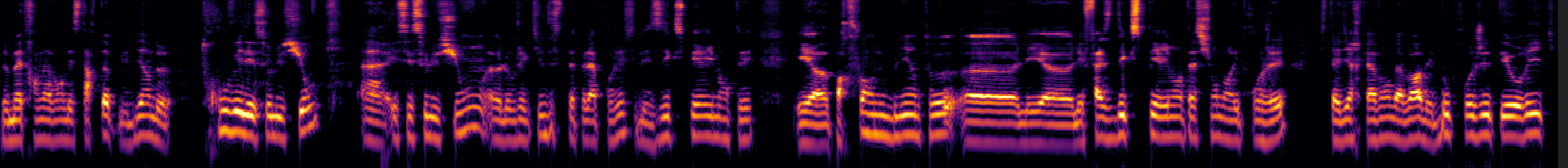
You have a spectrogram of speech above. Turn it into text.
de mettre en avant des startups, mais bien de trouver des solutions. et ces solutions, l'objectif de cet appel à projet, c'est de les expérimenter. Et parfois, on oublie un peu les phases d'expérimentation dans les projets. C'est-à-dire qu'avant d'avoir des beaux projets théoriques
